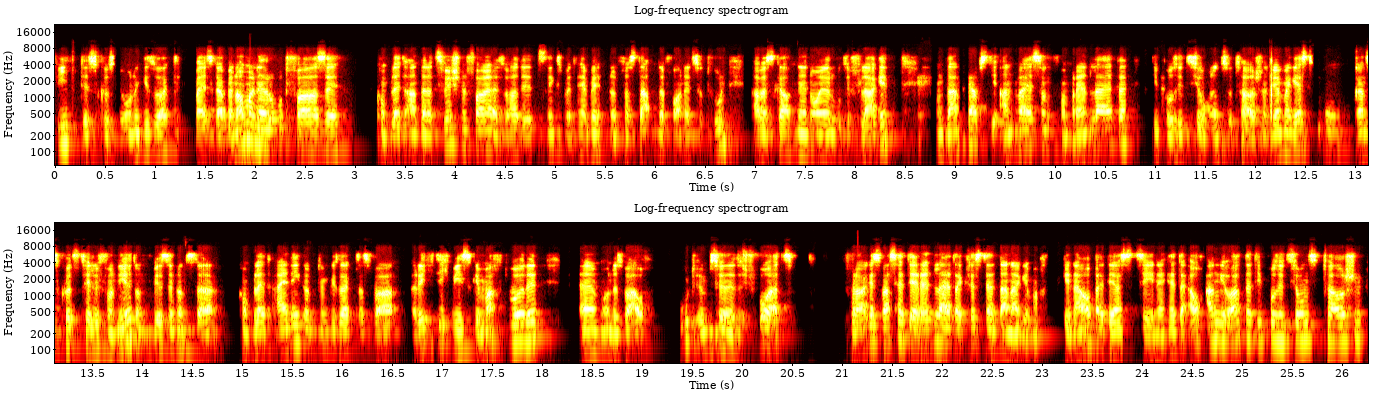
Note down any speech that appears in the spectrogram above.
viel Diskussionen gesorgt, weil es gab ja nochmal eine Rotphase, komplett anderer Zwischenfall, also hatte jetzt nichts mit Hamilton und Verstappen da vorne zu tun, aber es gab eine neue rote Flagge und dann gab es die Anweisung vom Rennleiter, die Positionen zu tauschen. Und wir haben ja gestern ganz kurz telefoniert und wir sind uns da komplett einig und haben gesagt, das war richtig, wie es gemacht wurde ähm, und es war auch gut im Sinne des Sports. Die Frage ist, was hätte der Rennleiter Christian Danner gemacht? Genau bei der Szene. Hätte er auch angeordnet, die Position zu tauschen?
